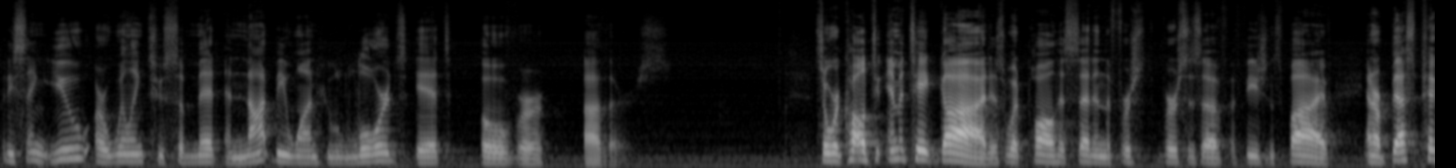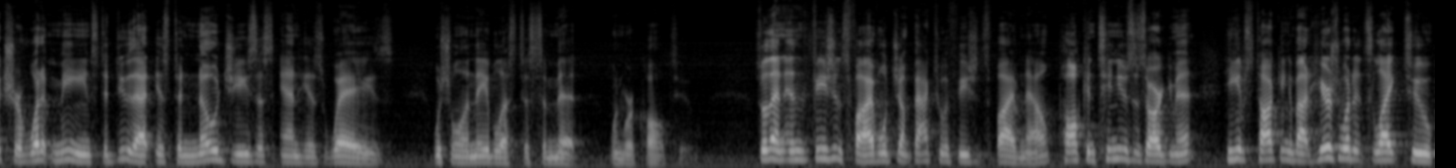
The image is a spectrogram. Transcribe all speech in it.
But he's saying you are willing to submit and not be one who lords it over others. So we're called to imitate God, is what Paul has said in the first verses of Ephesians 5. And our best picture of what it means to do that is to know Jesus and his ways, which will enable us to submit when we're called to. So then in Ephesians 5, we'll jump back to Ephesians 5 now. Paul continues his argument. He keeps talking about here's what it's like to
